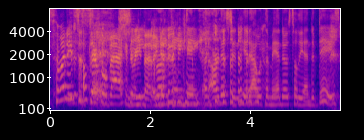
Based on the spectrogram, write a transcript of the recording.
Someone needs to Okay. circle back and Shitty read that again. Grogu became an artist and hid out with the Mandos till the end of days,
